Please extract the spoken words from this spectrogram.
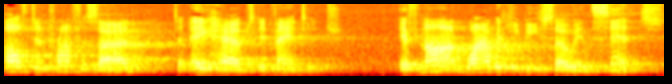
often prophesied to Ahab's advantage. If not, why would he be so incensed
